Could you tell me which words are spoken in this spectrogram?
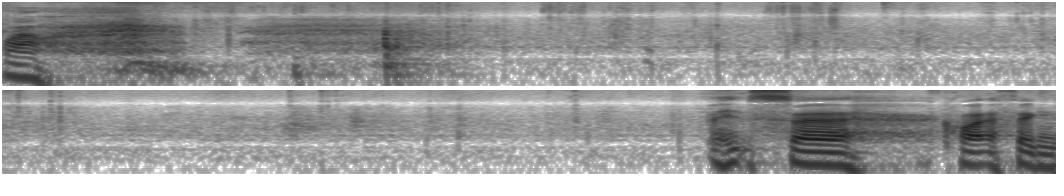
Wow. It's uh, quite a thing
